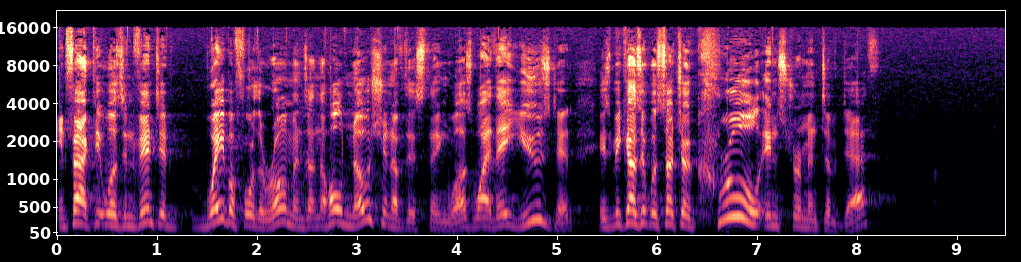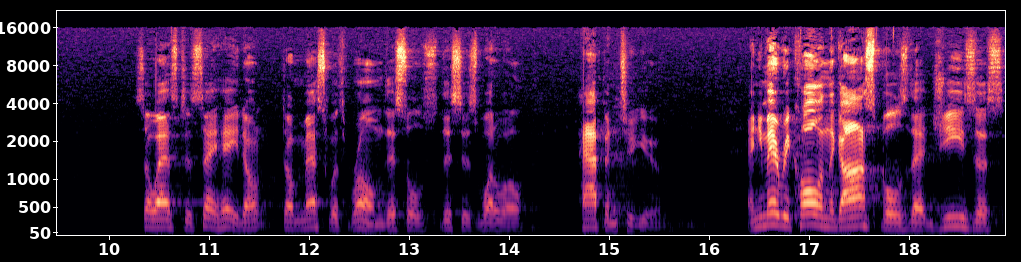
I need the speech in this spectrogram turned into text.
In fact, it was invented way before the Romans, and the whole notion of this thing was why they used it is because it was such a cruel instrument of death. So as to say, hey, don't, don't mess with Rome. This, will, this is what will happen to you. And you may recall in the Gospels that Jesus,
